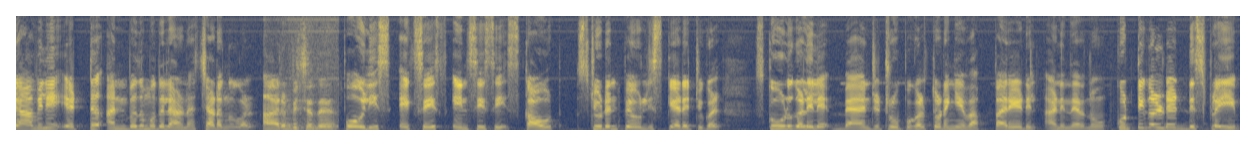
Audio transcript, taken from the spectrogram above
രാവിലെ എട്ട് അൻപത് മുതലാണ് ചടങ്ങുകൾ ആരംഭിച്ചത്. Police excise N C C scout student police കേഡറ്റുകൾ സ്കൂളുകളിലെ ബാൻഡ് ട്രൂപ്പുകൾ തുടങ്ങിയവ പരേഡിൽ അണിനിരന്നു. കുട്ടികളുടെ ഡിസ്പ്ലേയും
